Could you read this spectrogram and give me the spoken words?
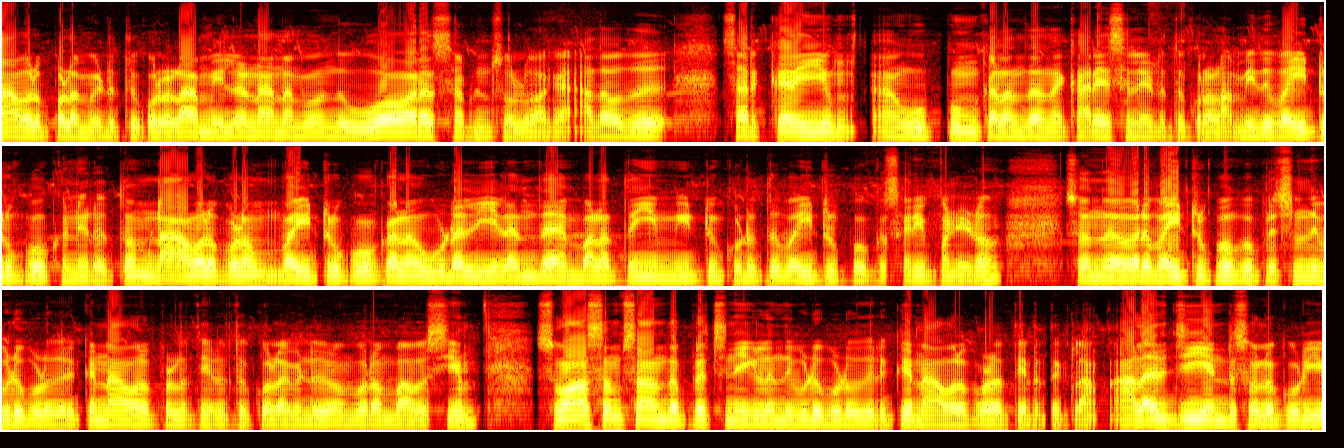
நாவல் பழம் எடுத்துக்கொள்ளலாம். இல்லைனா நம்ம வந்து ஓஆர்எஸ் அப்படின்னு சொல்லுவாங்க. அதாவது சர்க்கரையும் உப்பும் கலந்த அந்த கரைசல் எடுத்துக்கொள்ளலாம். இது வயிற்றுப்போக்கு நிறுத்தும். நாவல் பழம் வயிற்றுப்போக்கில் உடல் இழந்த பலத்தையும் மீட்டு கொடுத்து வயிற்றுப்போக்கு சரி பண்ணிடும். ஸோ அந்த ஒரு வயிற்றுப்போக்கு பிரச்சனை விடுபடுவதற்கு நாவல் பழத்தை எடுத்துக்கொள்ள வேண்டியது ரொம்ப ரொம்ப அவசியம். சுவாசம் சார்ந்த பிரச்சனைகளிலிருந்து விடுபடுவதற்கு நாவல் பழத்தை எடுத்துக்கலாம். அலர்ஜி என்று சொல்லக்கூடிய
